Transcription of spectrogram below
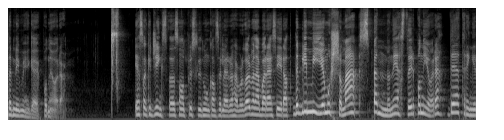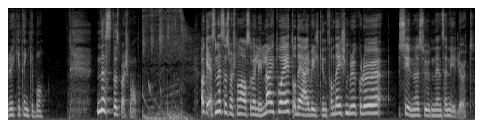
Det blir mye gøy på nyåret. Jeg skal ikke jinxe det sånn at plutselig noen kansellerer, men jeg bare sier at det blir mye morsomme, spennende gjester på nyåret. Det trenger du ikke tenke på. Neste spørsmål. Ok, så Neste spørsmål er også veldig lightweight, og det er hvilken foundation bruker du? Synes huden din ser nydelig ut?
